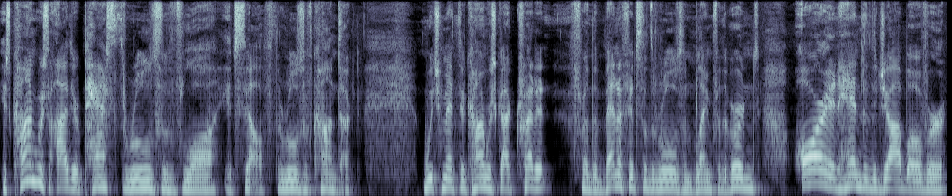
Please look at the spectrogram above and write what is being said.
is Congress either passed the rules of law itself, the rules of conduct, which meant that Congress got credit for the benefits of the rules and blame for the burdens, or it handed the job over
